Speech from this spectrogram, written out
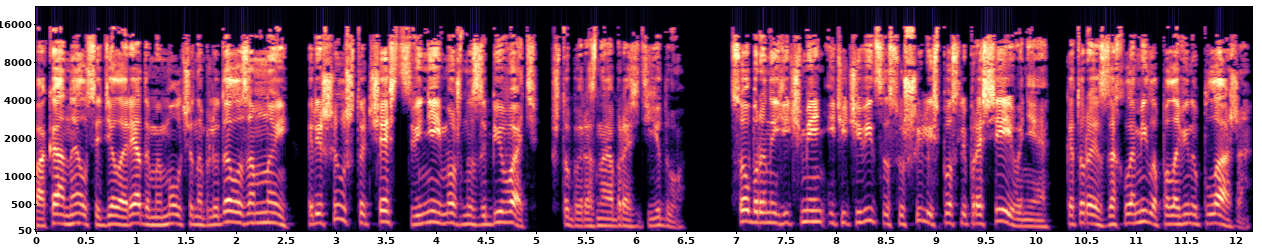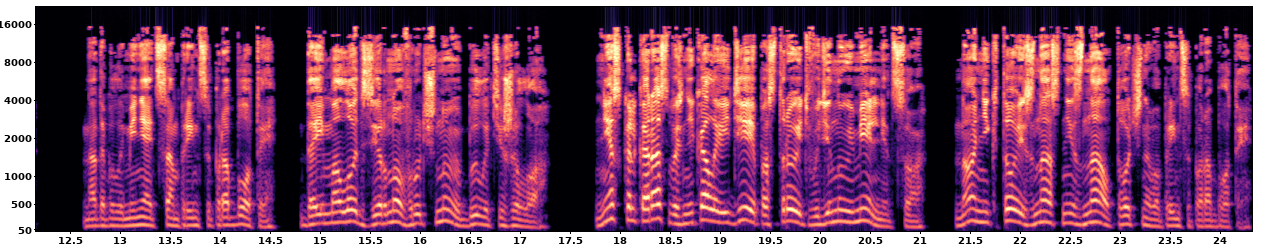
Пока Нел сидела рядом и молча наблюдала за мной, решил, что часть свиней можно забивать, чтобы разнообразить еду. Собранный ячмень и чечевица сушились после просеивания, которое захламило половину плажа. Надо было менять сам принцип работы, да и молоть зерно вручную было тяжело. Несколько раз возникала идея построить водяную мельницу, но никто из нас не знал точного принципа работы.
